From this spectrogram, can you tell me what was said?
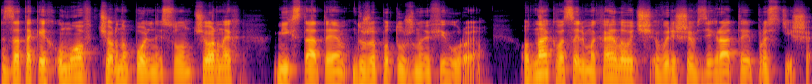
За таких умов чорнопольний слон чорних міг стати дуже потужною фігурою. Однак Василь Михайлович вирішив зіграти простіше.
